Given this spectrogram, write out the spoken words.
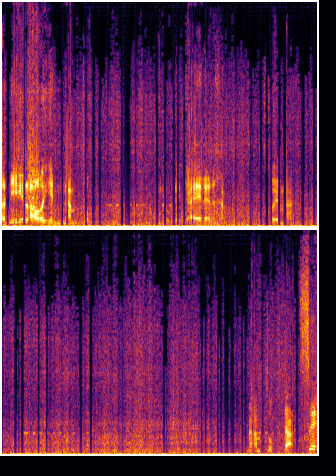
ตอนนี้เราเห็นน้ำตกอยู่ไกลๆแล้วนะครับ สวยมาก น้ำตกจากแซ่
